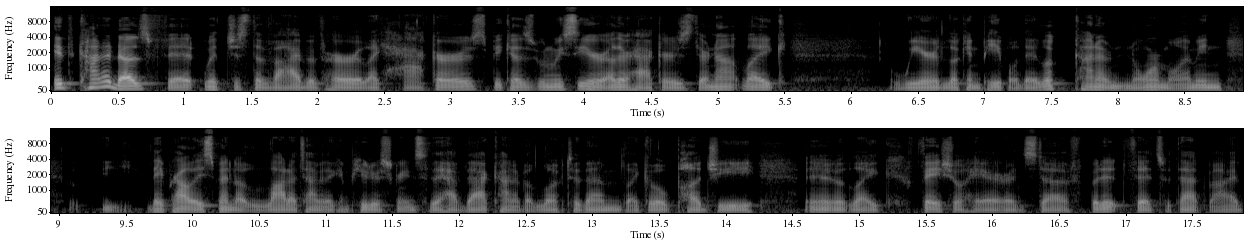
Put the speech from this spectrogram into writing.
it kind of does fit with just the vibe of her like hackers because when we see her other hackers, they're not like weird looking people. They look kind of normal. I mean, they probably spend a lot of time at the computer screen, so they have that kind of a look to them, like a little pudgy, you know, like facial hair and stuff. But it fits with that vibe.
